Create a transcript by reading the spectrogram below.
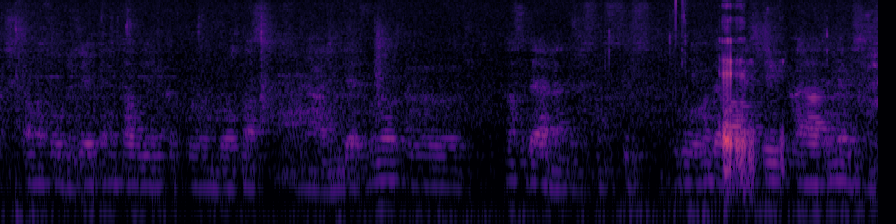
açıklaması oldu. CHP'nin tabii yeni kapı ruhunu bozmaz halinde. Bunu e, nasıl değerlendirirsiniz siz? Ruhun devam ettiği kanaatinde misiniz?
